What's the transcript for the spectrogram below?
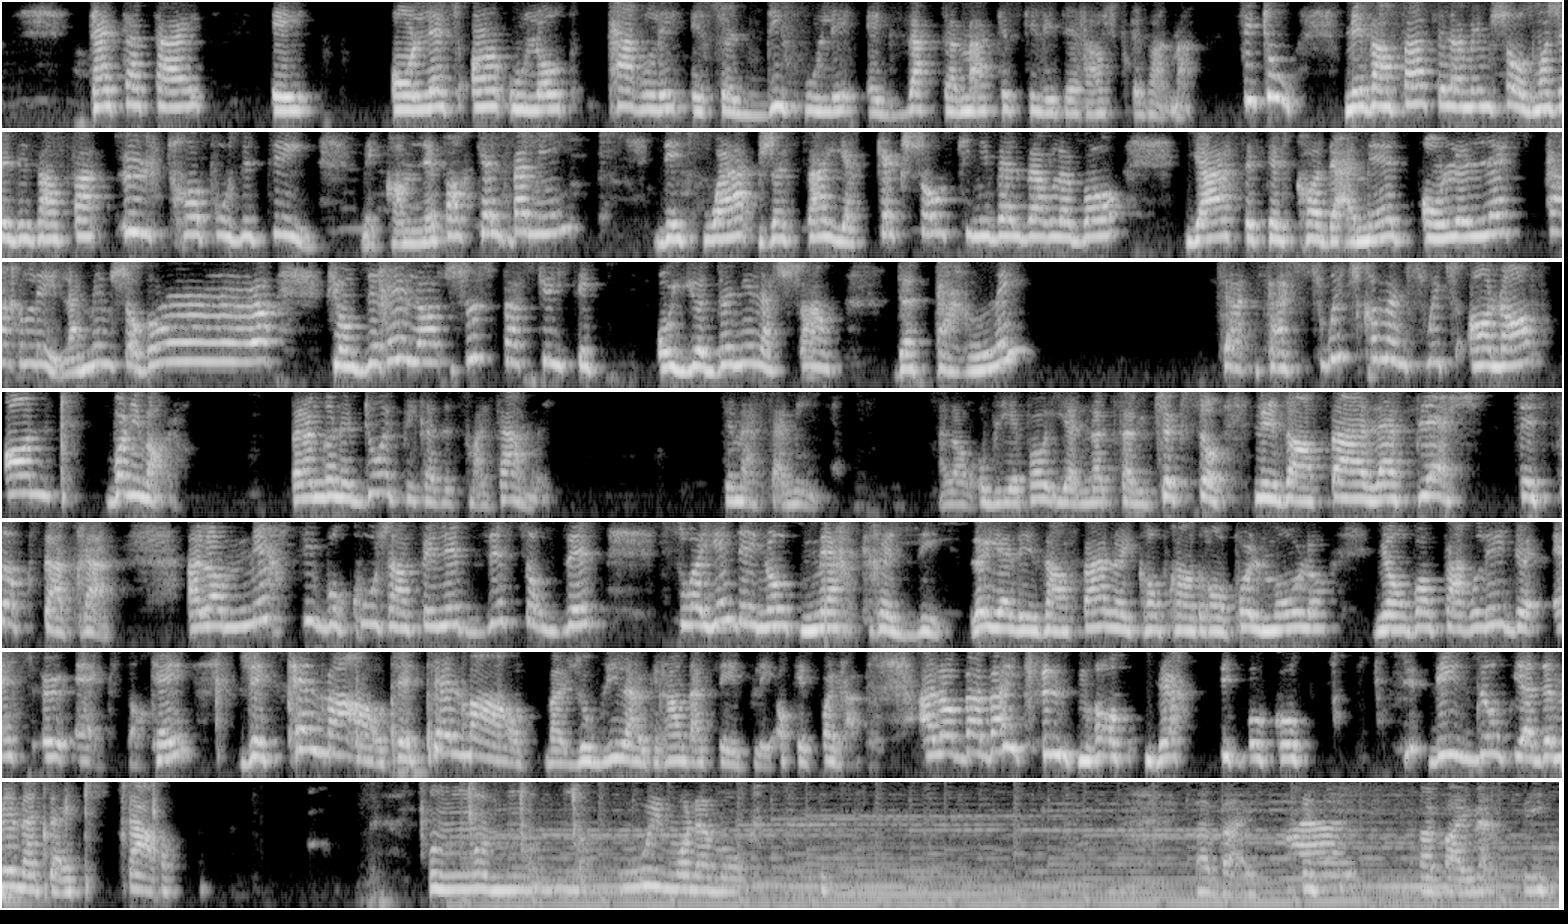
tête à tête et on laisse un ou l'autre parler et se défouler exactement qu'est-ce qui les dérange présentement. C'est tout. Mes enfants, c'est la même chose. Moi, j'ai des enfants ultra positifs. Mais comme n'importe quelle famille, des fois, je sens il y a quelque chose qui nivelle vers le bas. Hier, c'était le cas d'Ahmed. On le laisse parler. La même chose. Puis on dirait, là, juste parce qu'il s'est, on lui a donné la chance de parler, ça, ça switch comme un switch on-off, on bonne humeur. But I'm going to do it because it's my family. C'est ma famille. Alors, oubliez pas, il y a notre famille. Check ça. Les enfants, la flèche. C'est ça que ça prend. Alors, merci beaucoup, Jean-Philippe. 10 sur 10. Soyez des nôtres mercredi. Là, il y a les enfants, là, ils comprendront pas le mot, là, mais on va parler de SEX, OK? J'ai tellement hâte, j'ai tellement hâte. Ben, j'oublie la grande assez play. OK, c'est pas grave. Alors, bye bye tout le monde. Merci beaucoup. Bisous, puis à demain matin. Ciao. Oui, mon amour. Bye bye. Bye. Bye bye, merci.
